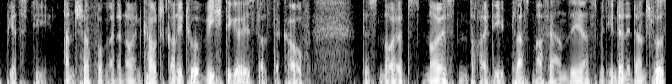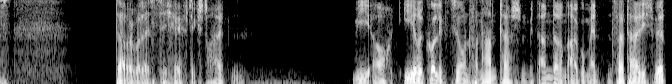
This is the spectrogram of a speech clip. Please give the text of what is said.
Ob jetzt die Anschaffung einer neuen Couchgarnitur wichtiger ist als der Kauf des neuesten 3D-Plasma-Fernsehers mit Internetanschluss, darüber lässt sich heftig streiten. Wie auch ihre Kollektion von Handtaschen mit anderen Argumenten verteidigt wird,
